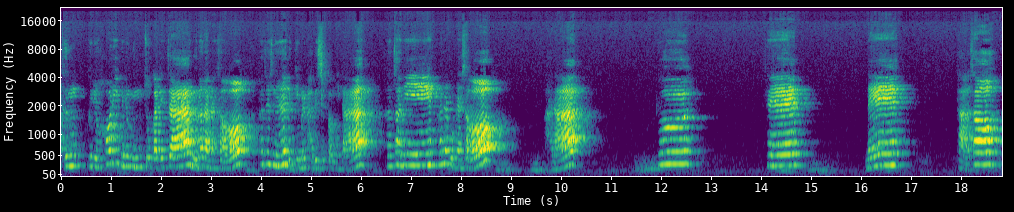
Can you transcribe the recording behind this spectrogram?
등 근육, 허리 근육 있는 쪽까지 쫙 늘어나면서 펴지는 느낌을 받으실 겁니다. 천천히 하늘 보면서 하나, 둘, 셋, 넷, 다섯,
